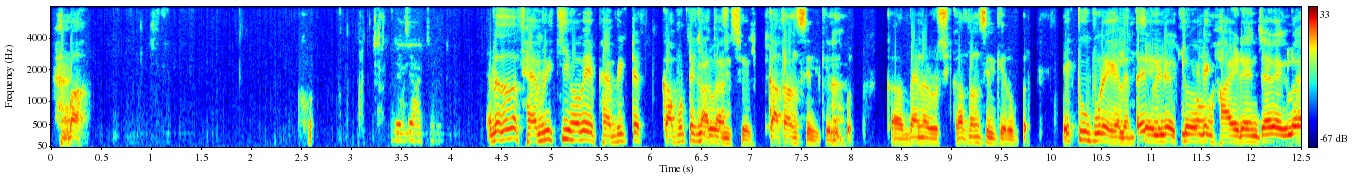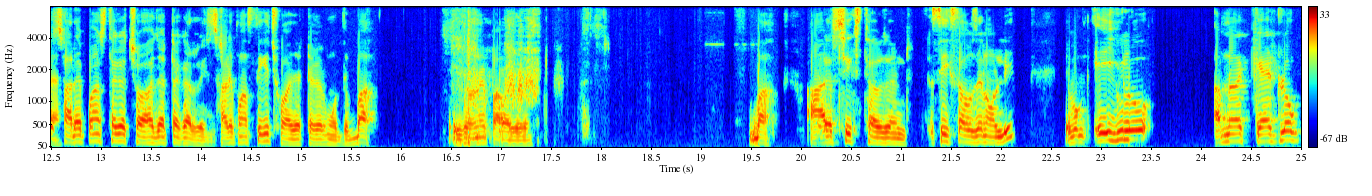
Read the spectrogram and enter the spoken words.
হ্যাঁ। বাহ। এটা দাদা ফ্যাব্রিক কি হবে? ফ্যাব্রিকটা কাপড়টা কি কাতান silk। কাতান সিল্কের উপর। বেনারসি কাতান সিল্কের উপর। একটু উপরে গেলেন তাই? একটু হাই রেঞ্জের এগুলো হ্যাঁ। সাড়ে পাঁচ থেকে ছ হাজার টাকার রেঞ্জ সাড়ে পাঁচ থেকে ছ হাজার টাকার মধ্যে। বাহ। এই ধরনের পাওয়া যাবে। বাহ। আর six thousand six thousand only এবং এইগুলো আপনারা ক্যাটলগ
